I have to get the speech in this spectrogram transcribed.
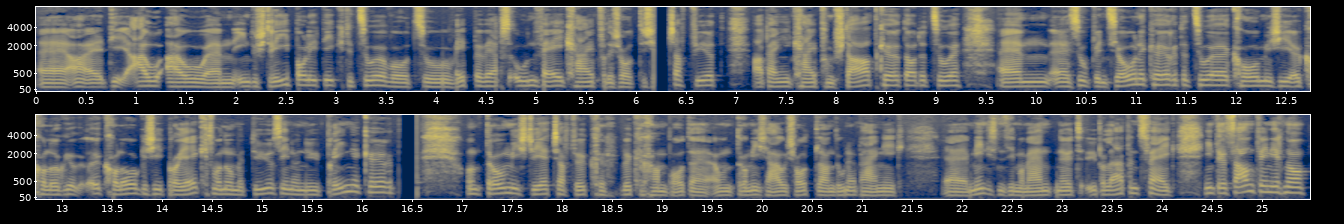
äh, die, auch, auch ähm, Industriepolitik dazu, wo zu Wettbewerbsunfähigkeit von der schottischen Wirtschaft führt. Abhängigkeit vom Staat gehört da dazu. Ähm, äh, Subventionen gehören dazu. Komische ökologi ökologische Projekte, die nur teuer sind und nichts bringen, gehören. Und darum ist die Wirtschaft wirklich, wirklich am Boden. Und darum ist auch Schottland unabhängig, äh, mindestens im Moment nicht überlebensfähig. Interessant finde ich noch,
